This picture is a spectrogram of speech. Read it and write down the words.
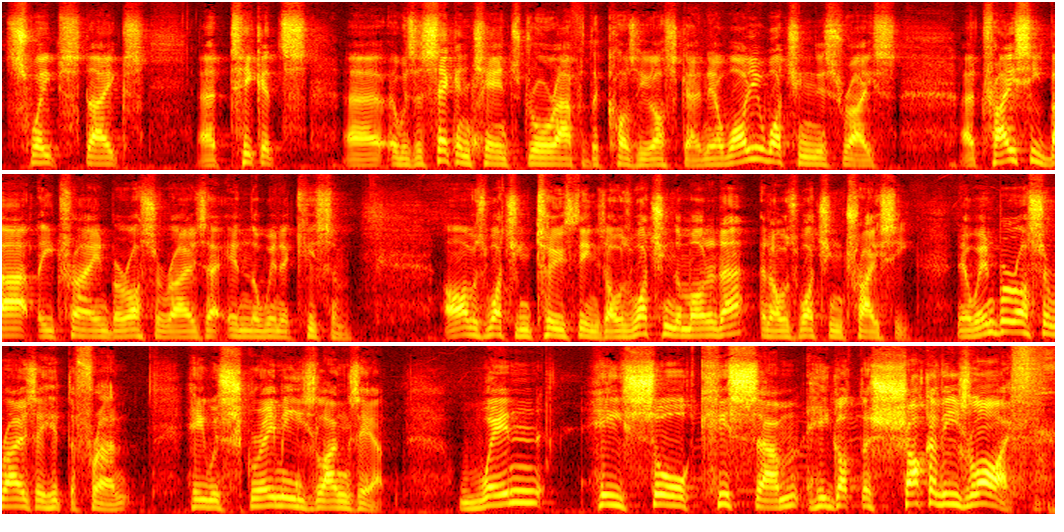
sweepstakes, uh, tickets. Uh, it was a second chance draw after the Kosciuszko. Now, while you're watching this race, uh, Tracy Bartley trained Barossa Rosa in the winner Kiss Some. I was watching two things. I was watching the monitor and I was watching Tracy. Now, when Barossa Rosa hit the front, he was screaming his lungs out. When he saw Kiss Some, he got the shock of his life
